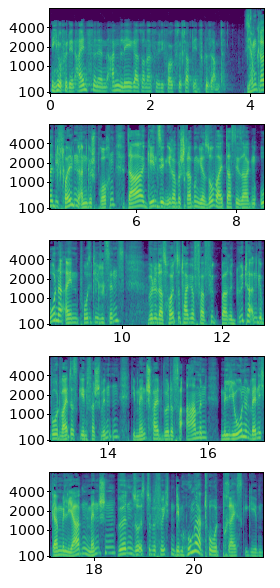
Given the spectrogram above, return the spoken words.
nicht nur für den einzelnen Anleger, sondern für die Volkswirtschaft insgesamt. Sie haben gerade die Folgen angesprochen. Da gehen Sie in Ihrer Beschreibung ja so weit, dass Sie sagen, ohne einen positiven Zins würde das heutzutage verfügbare Güterangebot weitestgehend verschwinden. Die Menschheit würde verarmen. Millionen, wenn nicht gar Milliarden Menschen würden, so ist zu befürchten, dem Hungertod preisgegeben.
